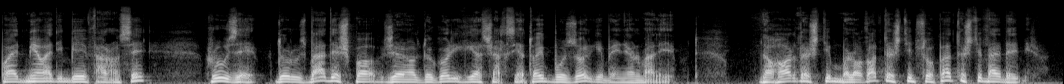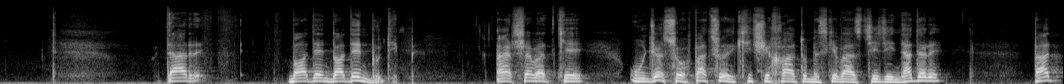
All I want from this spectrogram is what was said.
باید می آمدیم به فرانسه. روز دو روز بعدش با ژنرال دوگل یکی از شخصیت های بزرگ بین المللی بود. نهار داشتیم ملاقات داشتیم صحبت داشتیم بعد بریم ایران. در بادن بادن بودیم. عرض که اونجا صحبت شد که چی خواهد و مثل که چیزی نداره. بعد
